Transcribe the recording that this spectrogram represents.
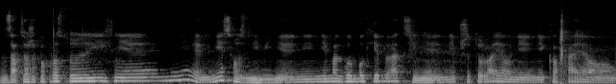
za to, że po prostu ich nie, nie, nie wiem, nie są z nimi, nie, nie, nie ma głębokiej relacji, nie, nie przytulają, nie, nie kochają,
